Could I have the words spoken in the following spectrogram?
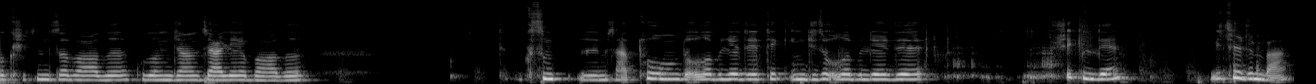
bakış açınıza bağlı, kullanacağınız yerlere bağlı. Bu kısım e, mesela tohum da olabilirdi, tek inci de olabilirdi. Bu şekilde bitirdim ben.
